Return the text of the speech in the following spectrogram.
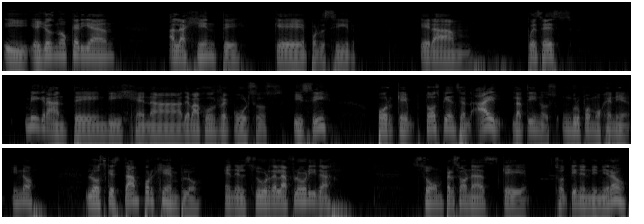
Y ellos no querían a la gente que, por decir, era, pues es migrante, indígena, de bajos recursos. Y sí, porque todos piensan, hay latinos, un grupo homogéneo, y no. Los que están, por ejemplo, en el sur de la Florida, son personas que tienen dinero,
